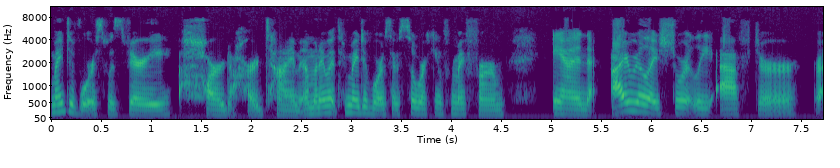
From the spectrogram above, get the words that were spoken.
My divorce was very hard, hard time. And when I went through my divorce, I was still working for my firm, and I realized shortly after, or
